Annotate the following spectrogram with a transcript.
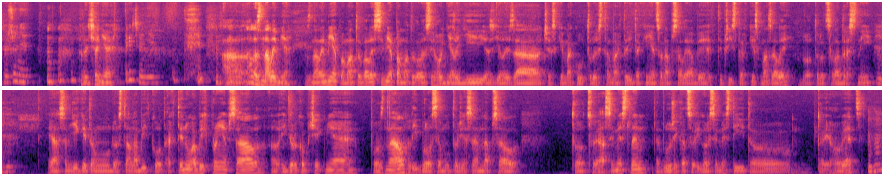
Proč ne? Proč ne? Proč ne? A, ale znali mě, znali mě, pamatovali si mě, pamatovali si hodně lidí, jezdili za českýma kulturistama, kteří taky něco napsali, aby ty příspěvky smazali, bylo to docela drsný. Mm-hmm. Já jsem díky tomu dostal nabídku od Actinu, abych pro ně psal. Eh, Igor Kopček mě poznal, líbilo se mu to, že jsem napsal to, co já si myslím. Nebudu říkat, co Igor si myslí, to, to je jeho věc. Mm-hmm.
